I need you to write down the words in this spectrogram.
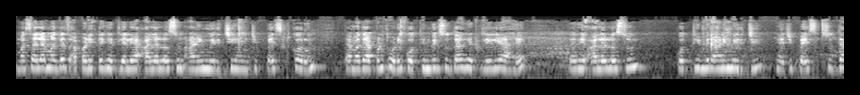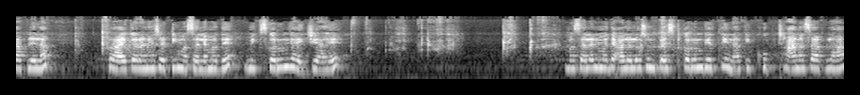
मसाल्यामध्येच आपण इथे घेतलेले आहे आलं लसूण आणि मिरची यांची पेस्ट करून. त्यामध्ये आपण थोडी कोथिंबीरसुद्धा घेतलेली आहे. तर ही आलं लसूण कोथिंबीर आणि मिरची ह्याची पेस्टसुद्धा आपल्याला फ्राय करण्यासाठी मसाल्यामध्ये मिक्स करून घ्यायची आहे. मसाल्यांमध्ये आलं लसूण पेस्ट करून घेतली ना की खूप छान असा आपला हा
